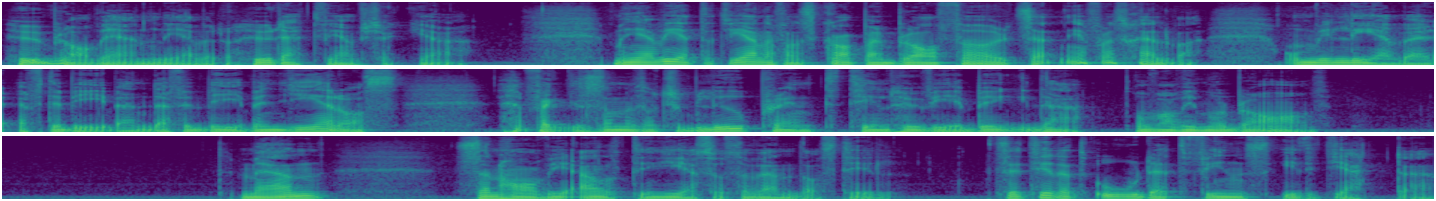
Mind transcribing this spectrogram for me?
Hur bra vi än lever och hur rätt vi än försöker göra. Men jag vet att vi i alla fall skapar bra förutsättningar för oss själva. Om vi lever efter Bibeln. Därför Bibeln ger oss faktiskt som en sorts blueprint till hur vi är byggda. Och vad vi mår bra av. Men sen har vi alltid Jesus att vända oss till. Se till att ordet finns i ditt hjärta.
